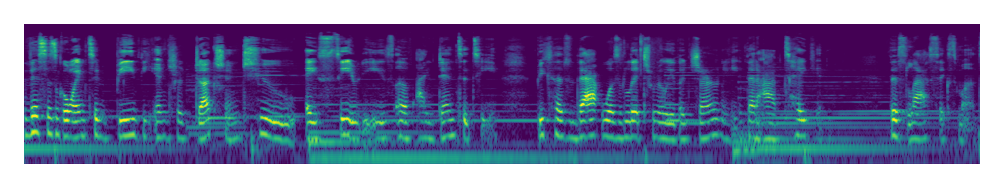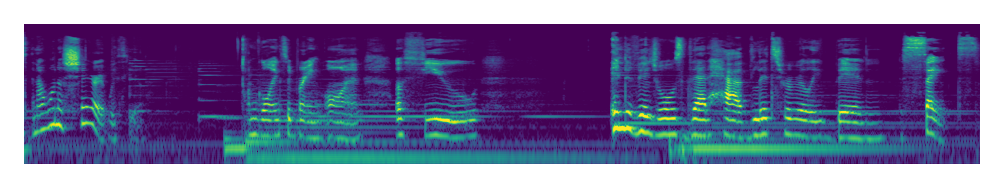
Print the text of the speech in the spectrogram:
this is going to be the introduction to a series of identity because that was literally the journey that I've taken this last six months, and I want to share it with you. I'm going to bring on a few individuals that have literally been saints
